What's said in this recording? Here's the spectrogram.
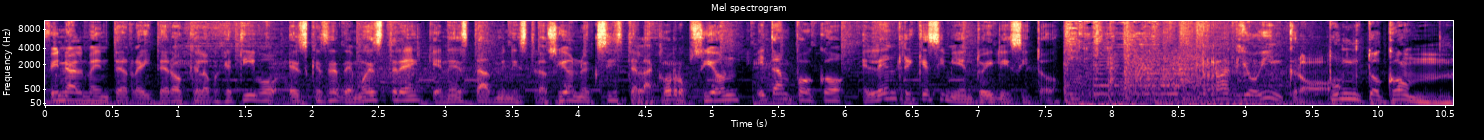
Finalmente reiteró que el objetivo es que se demuestre que en esta administración no existe la corrupción y tampoco el enriquecimiento ilícito radioincro.com.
